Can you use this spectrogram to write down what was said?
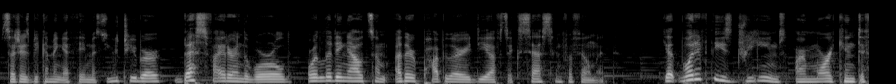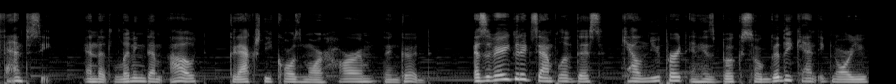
such as becoming a famous YouTuber, best fighter in the world, or living out some other popular idea of success and fulfillment. Yet what if these dreams are more akin to fantasy, and that living them out could actually cause more harm than good? As a very good example of this, Cal Newport in his book So Good They Can't Ignore You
